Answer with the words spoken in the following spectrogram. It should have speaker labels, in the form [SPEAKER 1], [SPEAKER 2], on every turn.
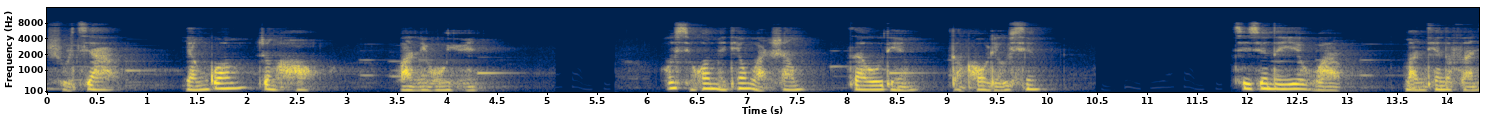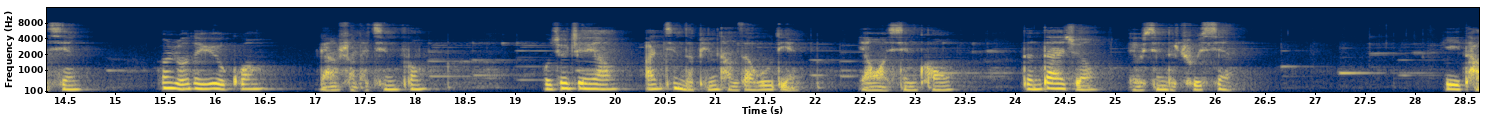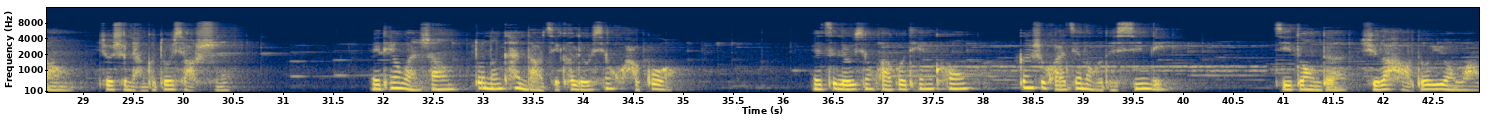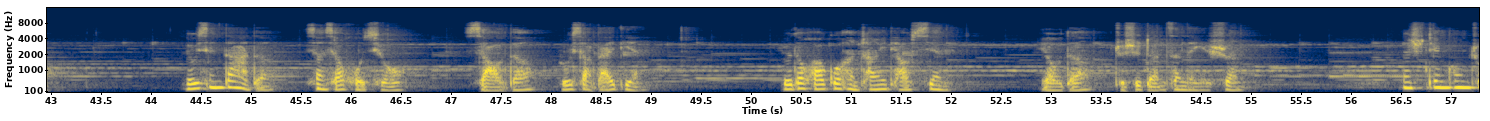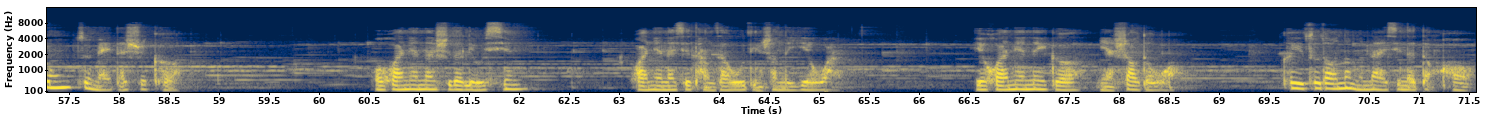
[SPEAKER 1] 暑假，阳光正好，万里无云。我喜欢每天晚上在屋顶等候流星。寂静的夜晚，满天的繁星，温柔的月光，凉爽的清风。我就这样安静的平躺在屋顶，仰望星空，等待着流星的出现。一躺。就是两个多小时，每天晚上都能看到几颗流星划过。每次流星划过天空，更是划进了我的心里，激动的许了好多愿望。流星大的像小火球，小的如小白点，有的划过很长一条线，有的只是短暂的一瞬。那是天空中最美的时刻。我怀念那时的流星，怀念那些躺在屋顶上的夜晚，也怀念那个年少的我，可以做到那么耐心的等候。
